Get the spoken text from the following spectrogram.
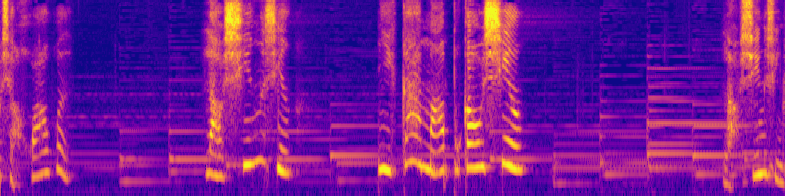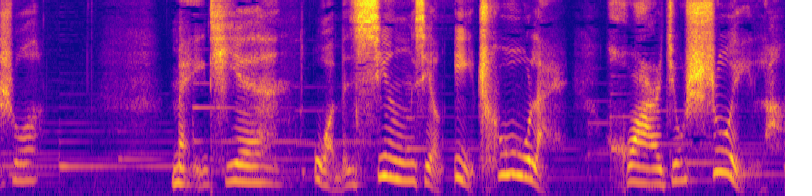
小花问：“老星星。”你干嘛不高兴？老星星说：“每天我们星星一出来，花儿就睡了。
